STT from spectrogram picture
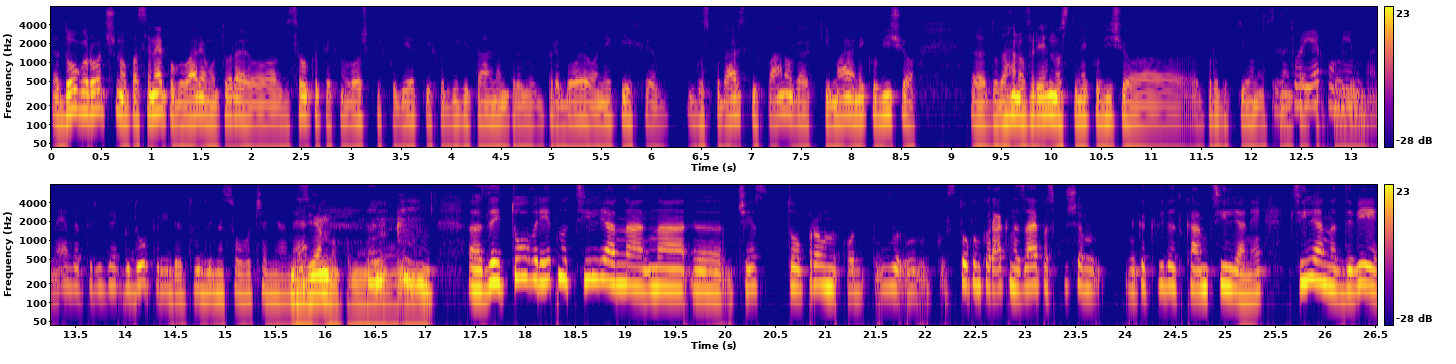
dolgoročno pa se ne pogovarjamo torej o visokotehnoloških podjetjih, o digitalnem preboju, o nekih gospodarskih panogah, ki imajo neko višjo dodano vrednost in neko višjo eh, produktivnost. Zato je pomembno, ne, da pride, kdo pride tudi na soočenja. Ne? Izjemno pomembno. Je. Eh, zdaj, to verjetno cilja na, na če jaz to prav od, v, stopim korak nazaj, pa skušam nekako videti, kam cilja. Ne? Cilja na dve.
